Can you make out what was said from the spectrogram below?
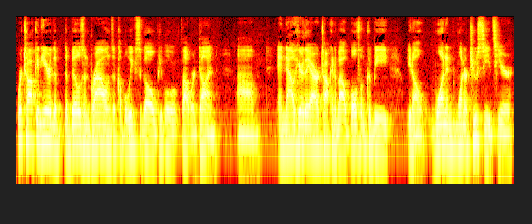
we're talking here the the Bills and Browns a couple weeks ago. People thought were done, um, and now here they are talking about both of them could be you know one and one or two seeds here,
